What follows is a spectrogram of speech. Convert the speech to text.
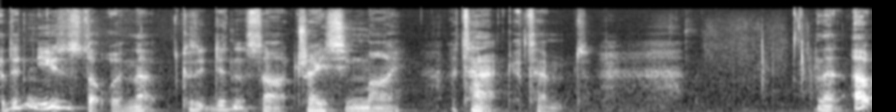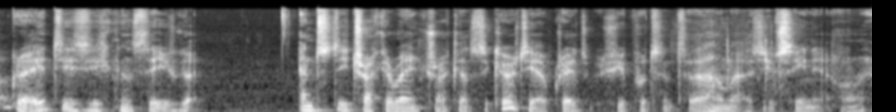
I didn't use the stop worm that because it didn't start tracing my attack attempt. And then upgrades, as you can see, you've got entity tracker, range tracker, and security upgrades, which you put into the helmet as you've seen it already.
